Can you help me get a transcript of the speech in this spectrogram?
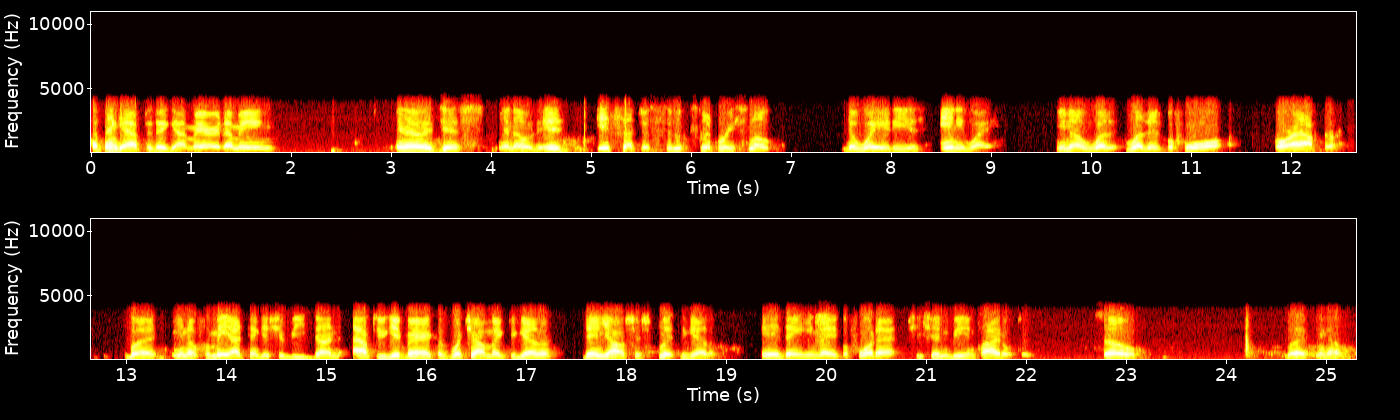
I think after they got married. I mean, you know, it just, you know, it it's such a slippery slope the way it is anyway. You know, whether whether it's before or after. But you know, for me, I think it should be done after you get married because what y'all make together, then y'all should split together. Anything he made before that, she shouldn't be entitled to. So, but you know,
